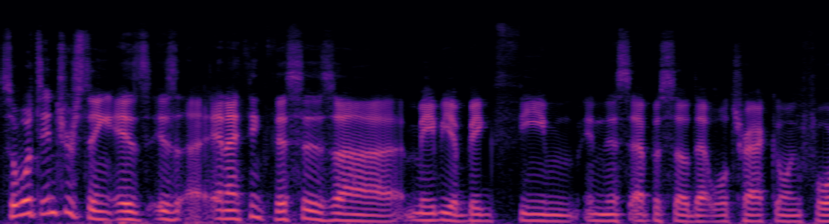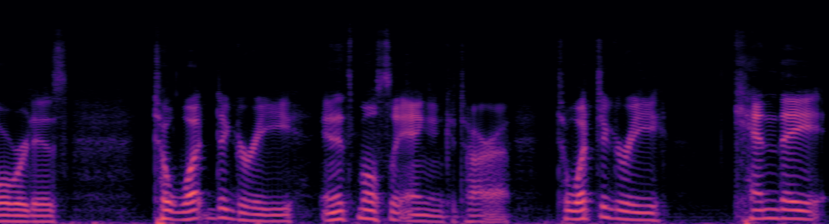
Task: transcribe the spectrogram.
So what's interesting is is uh, and I think this is uh, maybe a big theme in this episode that we'll track going forward is to what degree and it's mostly Aang and Katara to what degree can they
